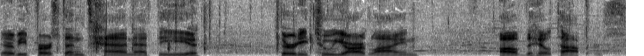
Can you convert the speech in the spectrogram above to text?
It'll be first and 10 at the 32 yard line of the Hilltoppers.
